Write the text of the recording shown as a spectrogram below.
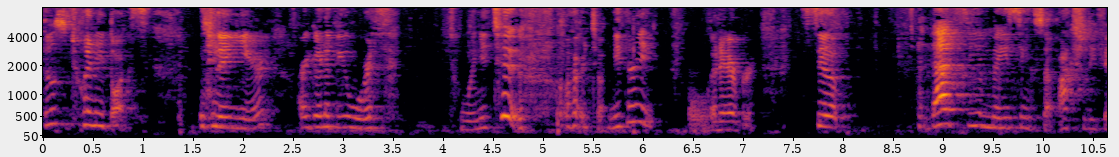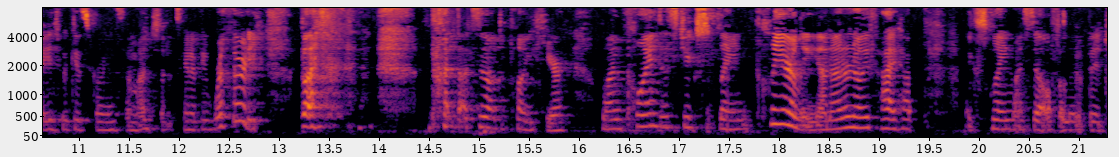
those 20 bucks in a year are going to be worth 22 or 23 or whatever. So that's the amazing stuff. Actually facebook is growing so much that it's going to be worth 30 but but that's not the point here. My point is to explain clearly, and I don't know if I have explained myself a little bit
